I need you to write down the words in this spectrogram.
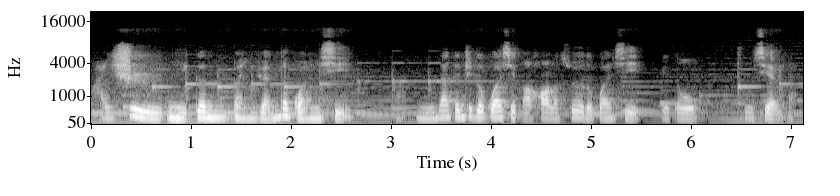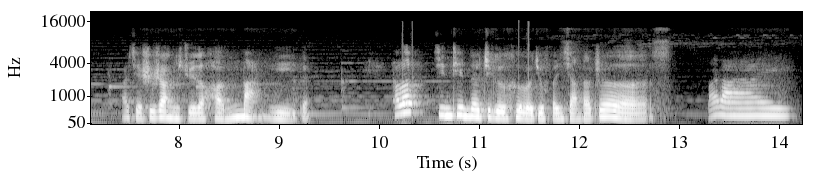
还是你跟本源的关系啊，你那跟这个关系搞好了，所有的关系也都出现了，而且是让你觉得很满意的。好了，今天的这个课就分享到这。拜拜。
